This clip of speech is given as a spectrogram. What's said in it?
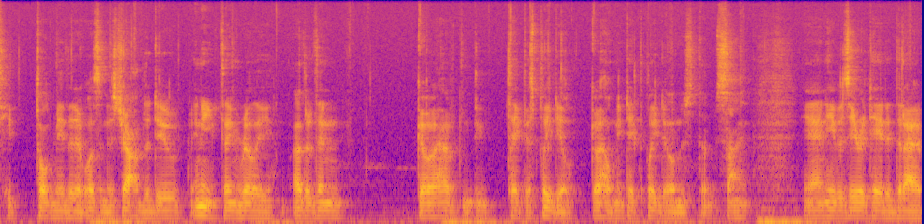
he told me that it wasn't his job to do anything really other than go have take this plea deal. Go help me take the plea deal and just sign. And he was irritated that I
